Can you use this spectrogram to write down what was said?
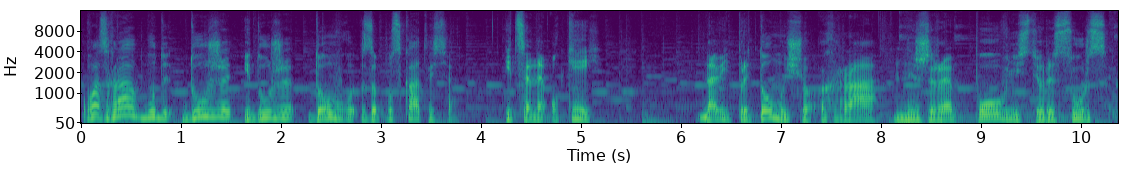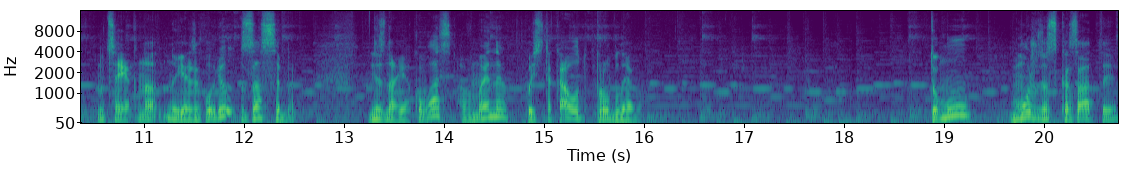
у вас гра буде дуже і дуже довго запускатися. І це не окей. Навіть при тому, що гра не жре повністю ресурси. Ну, це як на. Ну, я говорю за себе. Не знаю, як у вас, а в мене ось така от проблема. Тому можна сказати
